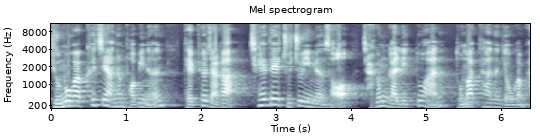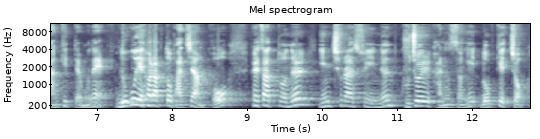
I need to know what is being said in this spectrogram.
규모가 크지 않은 법인은 대표자가 최대 주주이면서 자금 관리 또한 도맡아 하는 경우가 많기 때문에 누구의 허락도 받지 않고 회사 돈을 인출할 수 있는 구조일 가능성이 높겠죠.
